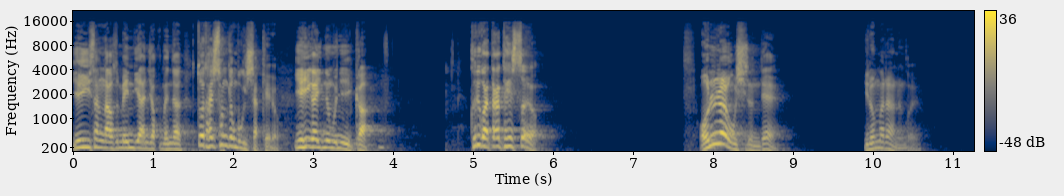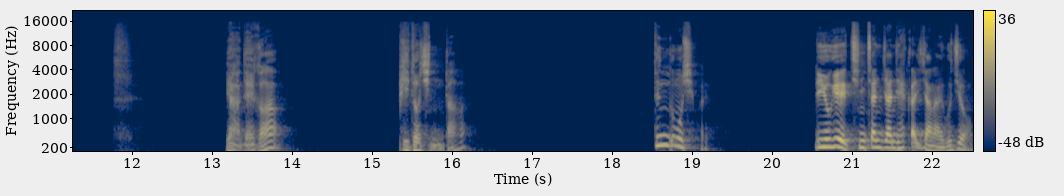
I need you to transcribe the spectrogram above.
예의상 나와서 맨 뒤에 앉았고 맨날 또 다시 성경 보기 시작해요. 예의가 있는 분이니까. 그리고 왔다 갔다 했어요. 어느 날 오시는데 이런 말을 하는 거예요. 야, 내가 믿어진다? 뜬금없이 봐요. 근데 이게 진짜인지 아닌지 헷갈리잖아요. 그죠?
